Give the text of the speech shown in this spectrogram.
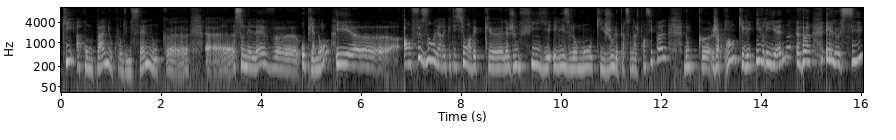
qui accompagne au cours d'une scène donc, son élève au piano. Et en faisant la répétition avec la jeune fille Élise Lomo qui joue le personnage principal, donc j'apprends qu'elle est ivrienne, elle aussi.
